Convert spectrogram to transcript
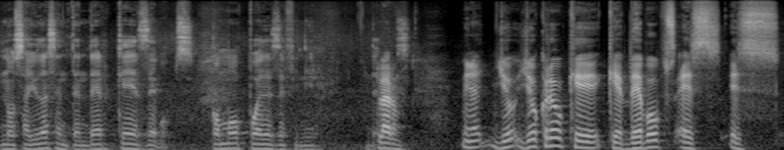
nos ayudas a entender qué es DevOps, cómo puedes definir. DevOps. Claro. Mira, yo, yo creo que, que DevOps es, es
